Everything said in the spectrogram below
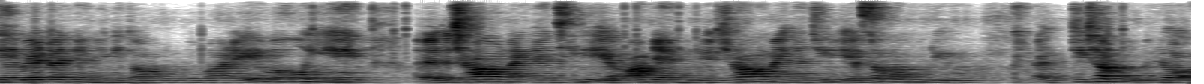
ကယ်ပဲတိုက်ပြန်နေနေတော့လို့ပြောပါတယ်မဟုတ်ရင်အဲတခြားသောနိုင်ငံကြီးတွေရဲ့အားပြိုင်မှုတွေတခြားသောနိုင်ငံကြီးတွေရဲ့ဆက်သွယ်မှုတွေကိုအဲဒီထက်ပိုပြီးတော့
